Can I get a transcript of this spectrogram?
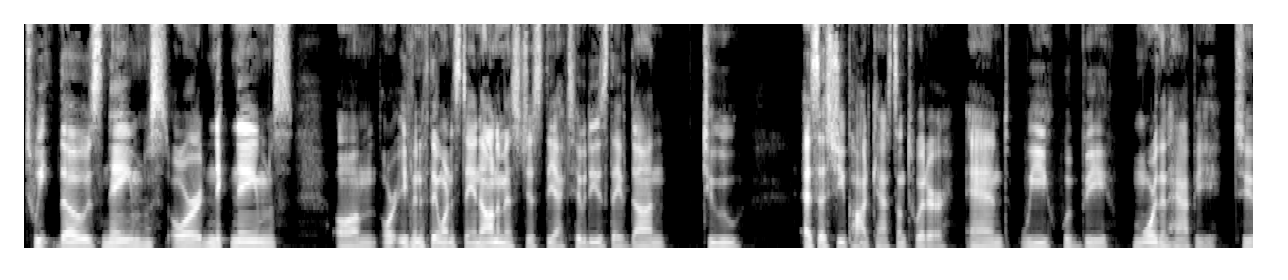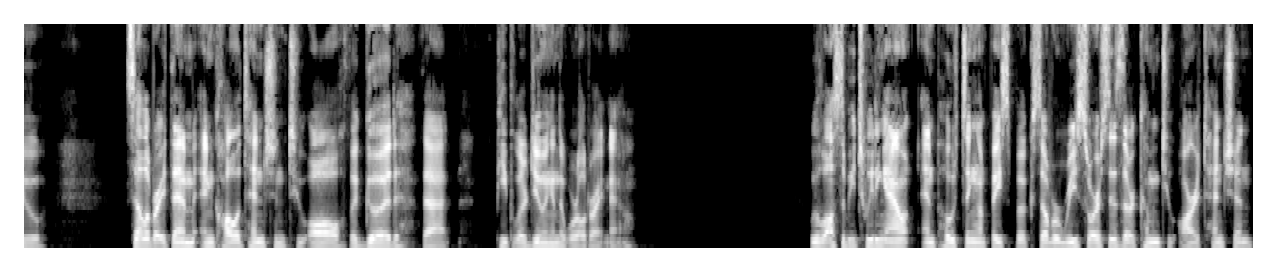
tweet those names or nicknames, um, or even if they want to stay anonymous, just the activities they've done to SSG Podcast on Twitter. And we would be more than happy to celebrate them and call attention to all the good that people are doing in the world right now. We will also be tweeting out and posting on Facebook several resources that are coming to our attention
